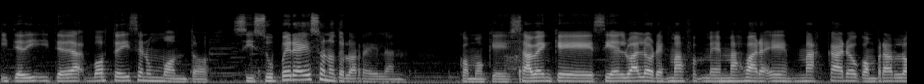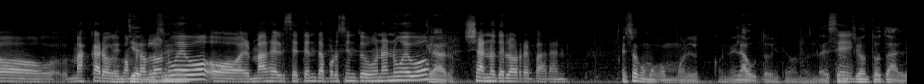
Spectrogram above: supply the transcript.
y te, y te da, vos te dicen un monto. Si supera eso, no te lo arreglan. Como que saben que si el valor es más es más bara- es más caro comprarlo más caro que Entiendo, comprarlo sí. nuevo o el más del 70% de una nuevo Claro. ya no te lo reparan. Eso como, como el- con el auto, ¿viste? La destrucción total.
